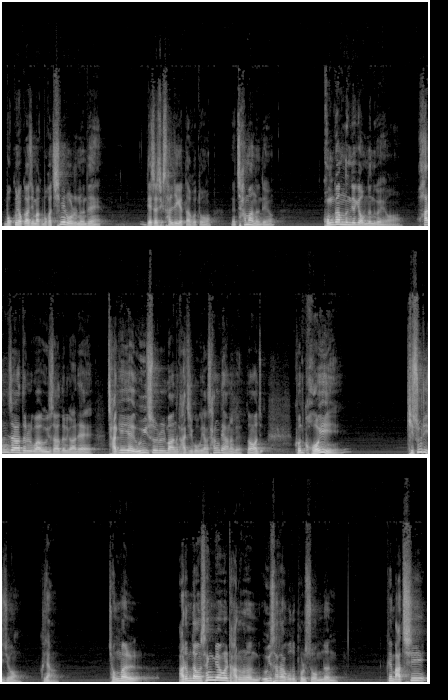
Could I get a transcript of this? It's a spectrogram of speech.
목근육까지 막 뭐가 치밀어 오르는데 내 자식 살리겠다고 또 참았는데요. 공감 능력이 없는 거예요. 환자들과 의사들 간에 자기의 의술만 가지고 그냥 상대하는 거예요. 그건 거의 기술이죠. 그냥 정말 아름다운 생명을 다루는 의사라고도 볼 수 없는 그냥 마치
